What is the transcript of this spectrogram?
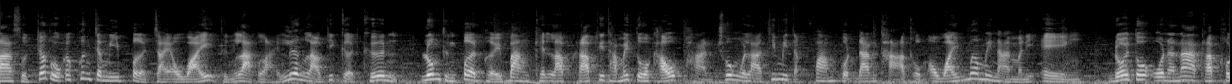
ล่าสุดเจ้าตัวก็เพิ่งจะมีเปิดใจเอาไว้ถึงหลากหลายเรื่องราวที่เกิดขึ้น รวมถึงเปิดเผยบางเคล็ดลับครับ ที่ทำให้ตัวเขาผ่านช่วงเวลาที่มีแต่ความกดดันถาโถมเอาไว้เมื่อไม่นานมานี้เอง โดยตัวโอนาน่าครับเขา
